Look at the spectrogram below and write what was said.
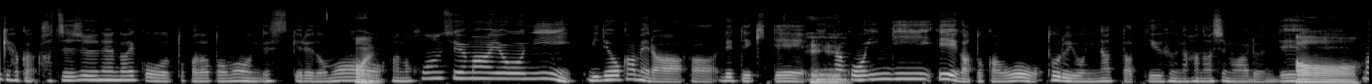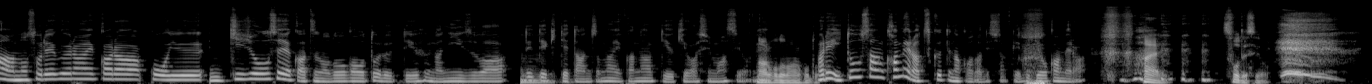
1980年代以降とかだと思うんですけれども、はいあの、コンシューマー用にビデオカメラが出てきて、ええみんなこう、インディー映画とかを撮るようになったっていう風な話もあるんで、ああ。まあ、あの、それぐらいから、こういう日常生活の動画を撮るっていう風なニーズは出てきてたんじゃないかなっていう気はしますよね。なるほど、なるほどあ。れ、伊藤さんカメラ作ってなかったでしたっけ？ビデオカメラ。はい。そうですよ。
